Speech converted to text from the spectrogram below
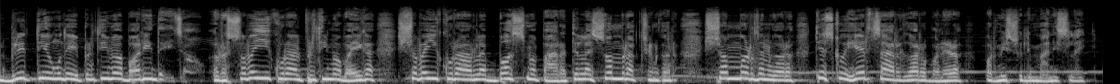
वृद्धि हुँदै पृथ्वीमा भरिँदै जाऊ र सबै कुरा पृथ्वीमा भएका सबै कुराहरूलाई बसमा पार त्यसलाई संरक्षण गर सम्वर्धन गर त्यसको हेरचाह गर भनेर परमेश्वरले मानिसलाई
